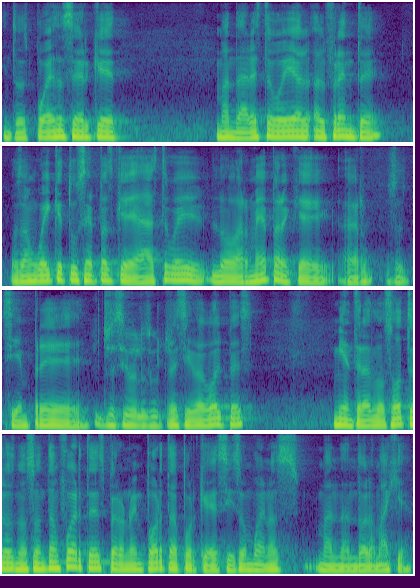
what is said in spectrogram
Entonces puedes hacer que mandar a este güey al, al frente. O sea, un güey que tú sepas que, ah, este güey lo armé para que o sea, siempre Recibe los golpes. reciba golpes. Mientras los otros no son tan fuertes, pero no importa porque sí son buenos mandando la magia.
